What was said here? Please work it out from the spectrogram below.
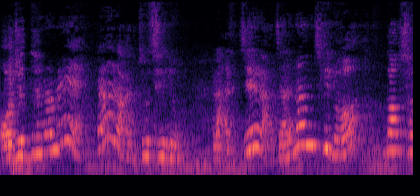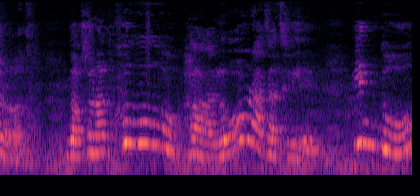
অযোধ্যা নামে একটা রাজ্য ছিল। রাজ্যের রাজার নাম ছিল দশরথ। দশরথ খুব ভালো রাজা ছিলেন। কিন্তু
